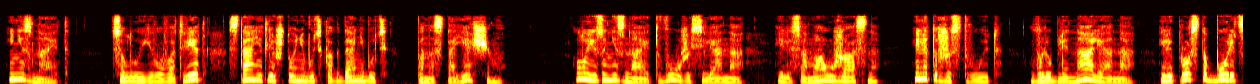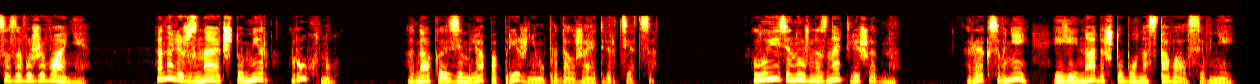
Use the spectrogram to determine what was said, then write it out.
И не знает, целуя его в ответ, станет ли что-нибудь когда-нибудь по-настоящему. Луиза не знает, в ужасе ли она, или сама ужасна, или торжествует, влюблена ли она, или просто борется за выживание. Она лишь знает, что мир рухнул. Однако земля по-прежнему продолжает вертеться. Луизе нужно знать лишь одно. Рекс в ней, и ей надо, чтобы он оставался в ней.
